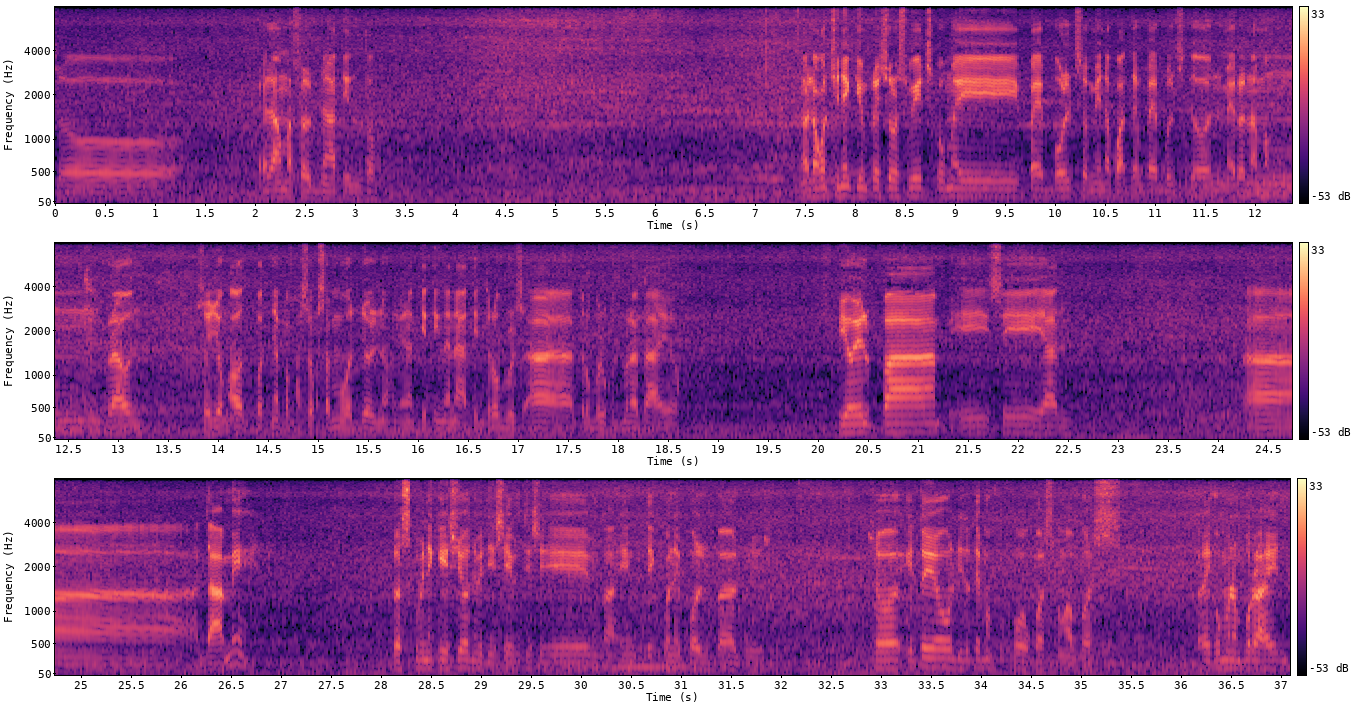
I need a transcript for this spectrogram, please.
So Kailangan ma-solve natin to. Wala akong chinik yung pressure switch. Kung may 5 volts so may nakuha tayong 5 volts doon. Meron namang ground. So yung output niya papasok sa module no? Yun ang titingnan natin. Troubles ah trouble code muna tayo. Fuel pump AC yan ah ang dami. Close communication with the CMTCM uh, intake manifold valve. So ito yung dito tayo magpo-focus mga boss. Try ko munang burahin.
